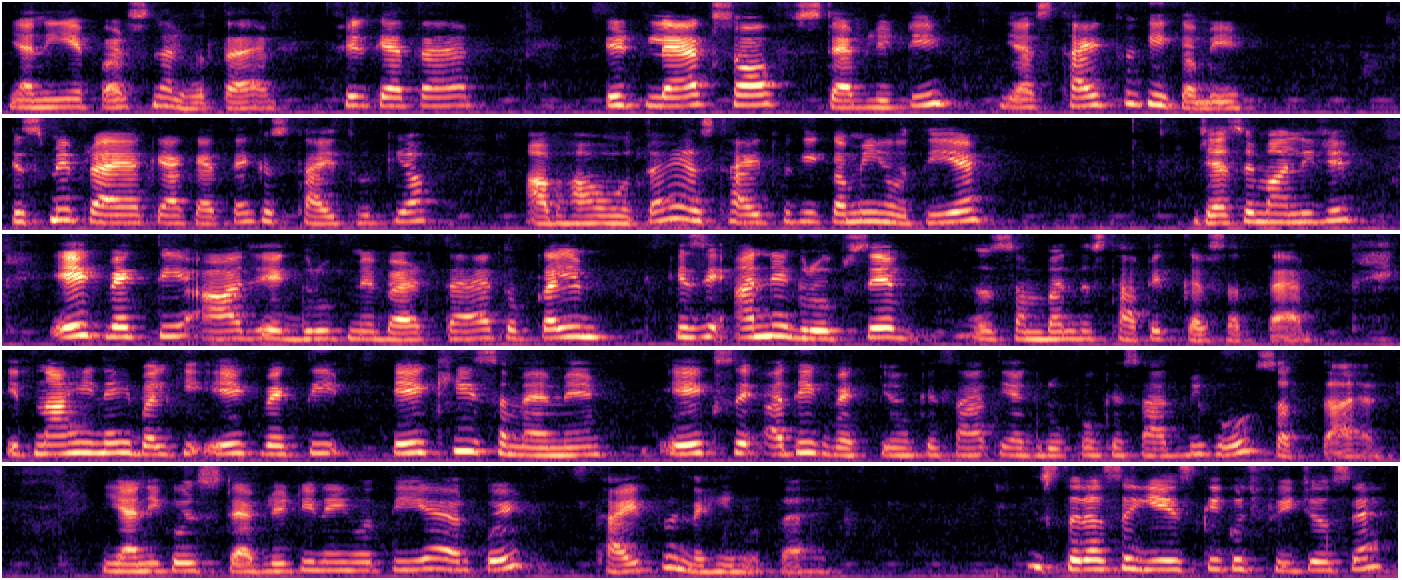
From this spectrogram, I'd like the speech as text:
यानी ये पर्सनल होता है। फिर कहता है इट लैक्स ऑफ़ स्टेबिलिटी या स्थायित्व की कमी। इसमें प्रायः क्या कहते हैं कि स्थायित्व का अभाव होता है या स्थायित्व की कमी होती है। जैसे मान लीजिए, एक व्यक्ति आज एक ग्रुप में बैठता है तो कल किसी अन्य ग्रुप से संबंध स्थापित कर सकता है। इतना ही नहीं, बल्कि एक व्यक्ति एक ही समय में एक से अधिक व्यक्तियों के साथ या ग्रुपों के साथ भी हो सकता है। यानी कोई स्टेबिलिटी नहीं होती है और कोई स्थायित्व नहीं होता है। इस तरह से ये इसके कुछ फीचर्स हैं।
